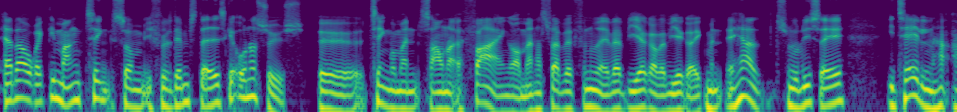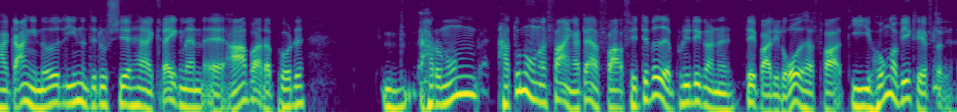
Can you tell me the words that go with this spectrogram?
er der jo rigtig mange ting, som ifølge dem stadig skal undersøges. Øh, ting, hvor man savner erfaring, og man har svært ved at finde ud af, hvad virker og hvad virker ikke. Men her, som du lige sagde, Italien har, har gang i noget lignende det, du siger her. Grækenland øh, arbejder på det. Har du, nogen, har du nogle erfaringer derfra? For det ved jeg, at politikerne, det er bare dit råd herfra, de hungrer virkelig efter det.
